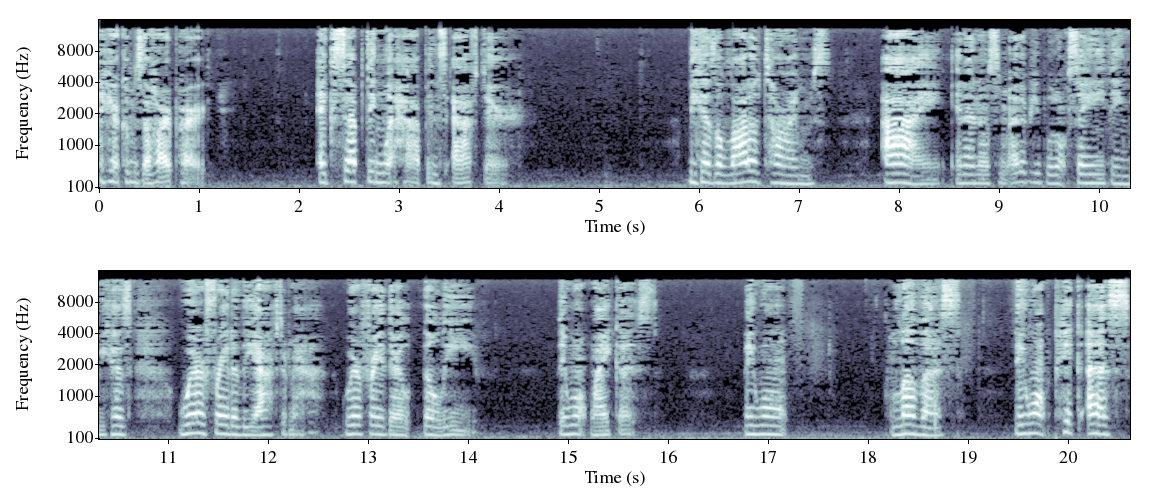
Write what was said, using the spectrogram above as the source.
here comes the hard part accepting what happens after. Because a lot of times, I, and I know some other people don't say anything because we're afraid of the aftermath. We're afraid they'll, they'll leave. They won't like us. They won't love us. They won't pick us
